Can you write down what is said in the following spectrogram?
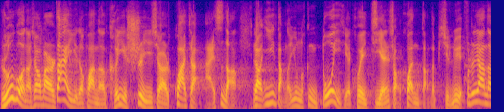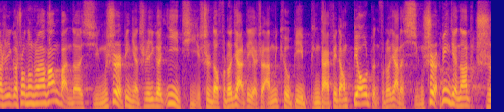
如果呢小伙伴在意的话呢，可以试一下挂架 S 档，让一档呢用的更多一些，会减少换挡的频率。副车架呢是一个双层冲压钢板的形式，并且是一个一体式的副车架，这也是 M QB 平台非常标准副车架的形式，并且呢齿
